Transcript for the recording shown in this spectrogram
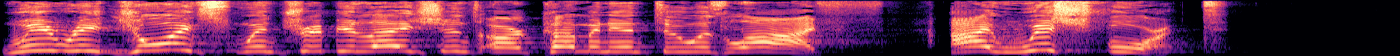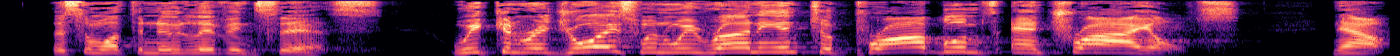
We rejoice when tribulations are coming into his life. I wish for it. Listen what the New Living says. We can rejoice when we run into problems and trials. Now,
